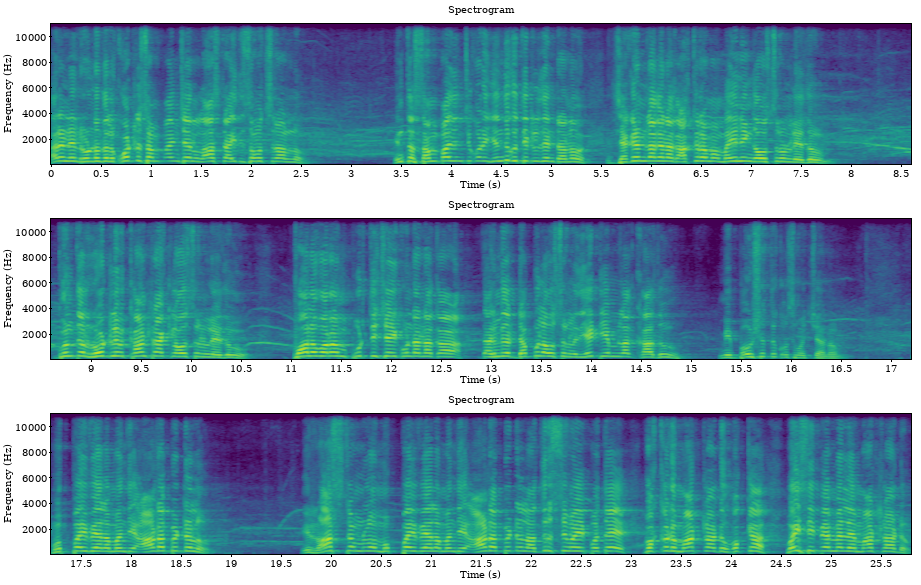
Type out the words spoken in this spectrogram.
అరే నేను రెండు వందల కోట్లు సంపాదించాను లాస్ట్ ఐదు సంవత్సరాల్లో. ఇంత సంపాదించి కూడా ఎందుకు తిట్లు తింటాను? జగన్ లాగా నాకు అక్రమ మైనింగ్ అవసరం లేదు. గుంతల రోడ్లు కాంట్రాక్ట్లు అవసరం లేదు. పోలవరం పూర్తి చేయకుండా నాకు దాని మీద డబ్బులు అవసరం లేదు. ఏటీఎంలా కాదు. మీ భవిష్యత్తు కోసం వచ్చాను. ముప్పై వేల మంది ఆడబిడ్డలు ఈ రాష్ట్రంలో ముప్పై వేల మంది ఆడబిడ్డలు అదృశ్యమైపోతే ఒక్కడు మాట్లాడు ఒక్క వైసీపీ ఎమ్మెల్యే మాట్లాడు.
